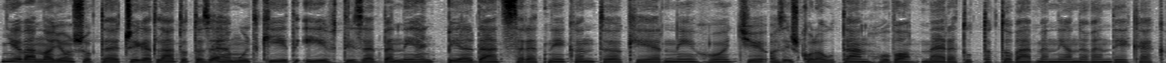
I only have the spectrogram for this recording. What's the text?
Nyilván nagyon sok tehetséget látott az elmúlt két évtizedben. Néhány példát szeretnék öntől kérni, hogy az iskola után hova, merre tudtak tovább menni a növendékek.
